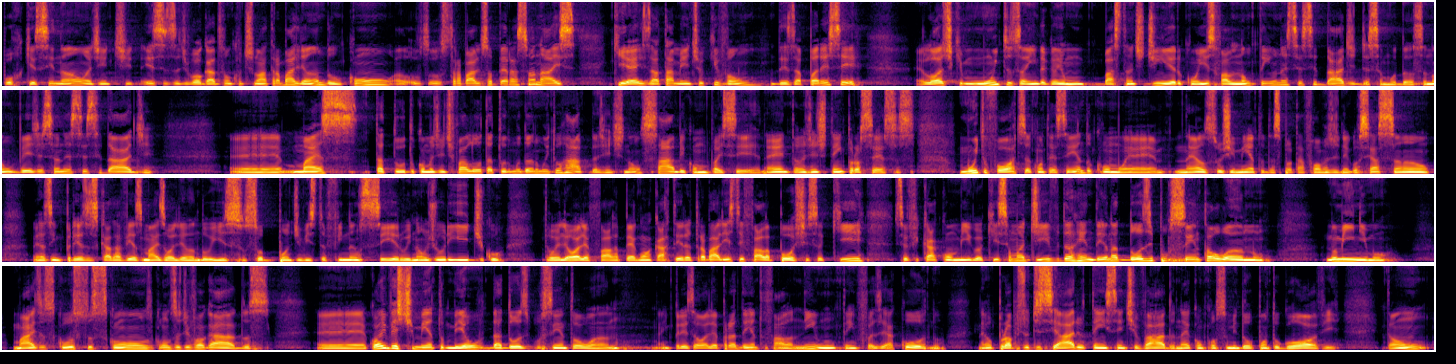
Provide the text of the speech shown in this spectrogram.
porque senão a gente, esses advogados vão continuar trabalhando com os, os trabalhos operacionais, que é exatamente o que vão desaparecer. É lógico que muitos ainda ganham bastante dinheiro com isso, falam, não tenho necessidade dessa mudança, não vejo essa necessidade. É, mas está tudo, como a gente falou, está tudo mudando muito rápido. A gente não sabe como vai ser. Né? Então, a gente tem processos muito fortes acontecendo, como é né, o surgimento das plataformas de negociação, né, as empresas cada vez mais olhando isso sob o ponto de vista financeiro e não jurídico. Então ele olha, fala, pega uma carteira trabalhista e fala: poxa, isso aqui, se eu ficar comigo aqui, isso é uma dívida rendendo a 12% ao ano, no mínimo, mais os custos com, com os advogados. É, qual é o investimento meu dá 12% ao ano? A empresa olha para dentro e fala: nenhum, tem que fazer acordo. Né? O próprio judiciário tem incentivado né, com consumidor.gov. Então,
